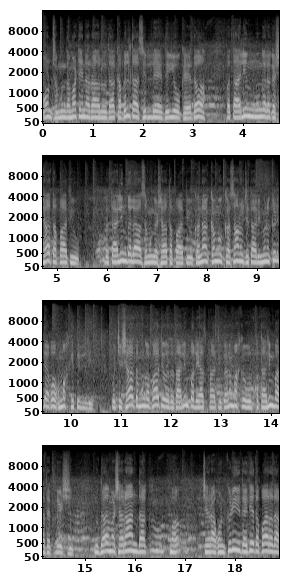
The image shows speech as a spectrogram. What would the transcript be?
غون چې موږ د مټې نه رالو دا کبل تحصیل دی یو کېدو په تعلیم موږ لکه شاته پاتیو د تعلیم د لاسه مونږ شاته پاتې یو که نه کومو کسانو چې تعلیمونه کړي دي هغه خو مخکې تللي دي خو چې شاته مونږ پاتې یو د تعلیم په لحاظ پاتې یو که نه مخکې په تعلیم باندې تللی شي نو دا مشران دا چې راغونډ کړي دي د دې دپاره دا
